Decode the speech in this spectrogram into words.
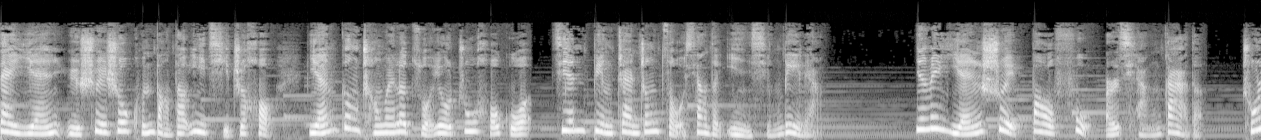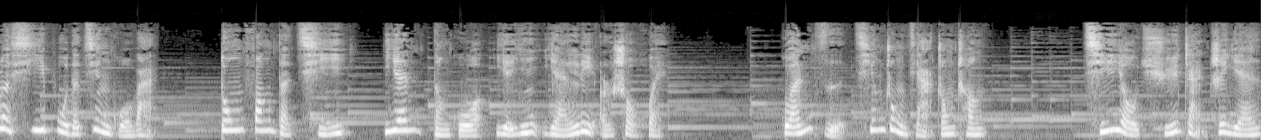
在盐与税收捆绑到一起之后，盐更成为了左右诸侯国兼并战争走向的隐形力量。因为盐税暴富而强大的，除了西部的晋国外，东方的齐。燕等国也因严厉而受贿。管子《轻重甲》中称：“齐有曲斩之言，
